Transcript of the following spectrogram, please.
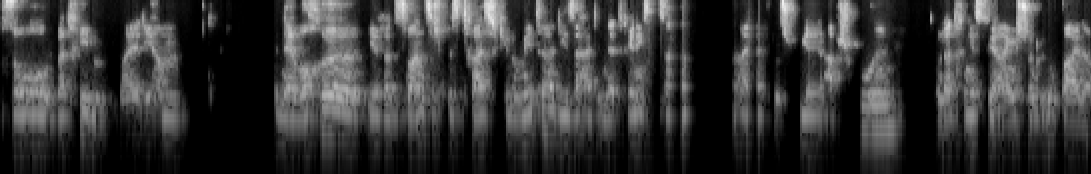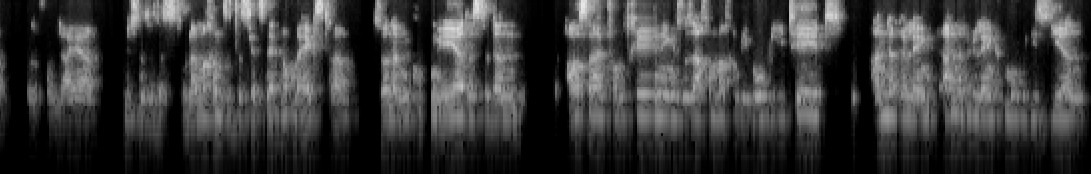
so übertrieben, weil die haben in der Woche ihre 20 bis 30 Kilometer, die sie halt in der Trainingszeit das Spiel abspulen. Und da trainierst du ja eigentlich schon genug Beine. Also von daher müssen sie das oder machen sie das jetzt nicht nochmal extra, sondern gucken eher, dass sie dann außerhalb vom Training so Sachen machen wie Mobilität, andere, Lenk andere Gelenke mobilisieren,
